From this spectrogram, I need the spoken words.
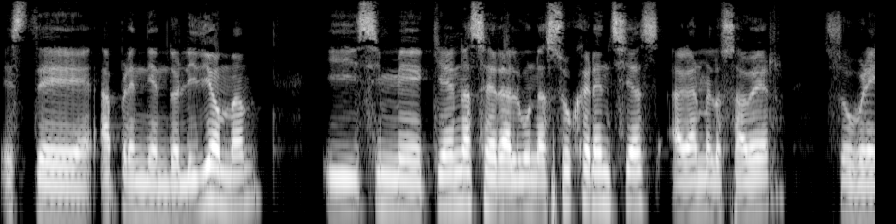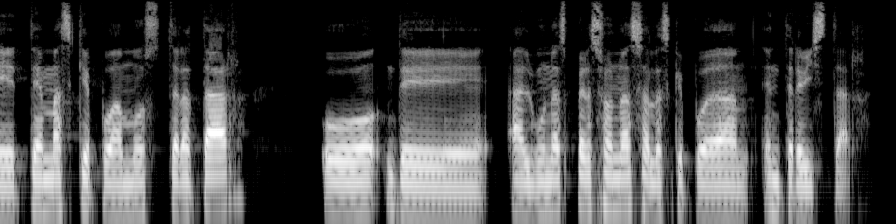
esté aprendiendo el idioma. Y si me quieren hacer algunas sugerencias, háganmelo saber sobre temas que podamos tratar o de algunas personas a las que pueda entrevistar.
